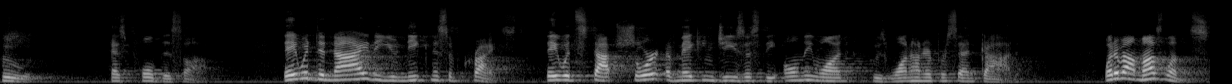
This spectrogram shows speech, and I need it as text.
who has pulled this off. They would deny the uniqueness of Christ. They would stop short of making Jesus the only one who's 100% God. What about Muslims?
